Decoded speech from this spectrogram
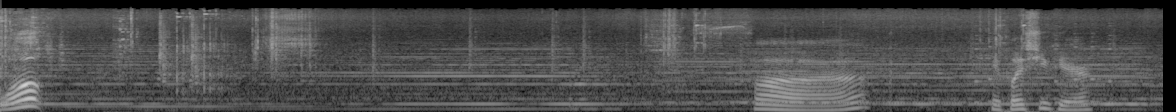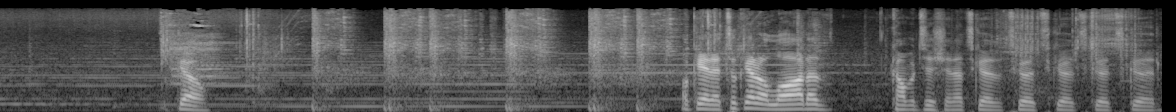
Whoa. Fuck. Okay, place you here. Go. Okay, that took out a lot of competition. That's good. That's good. It's good. It's good. It's good.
